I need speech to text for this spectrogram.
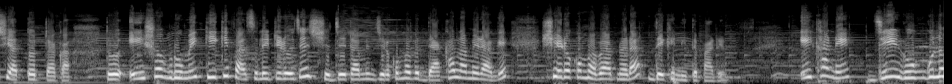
ছিয়াত্তর টাকা। তো এইসব রুমে কি কি ফ্যাসিলিটি রয়েছে যেটা আমি যেরকমভাবে দেখালাম এর আগে, সেরকমভাবে আপনারা দেখে নিতে পারেন। এখানে যে রুমগুলো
